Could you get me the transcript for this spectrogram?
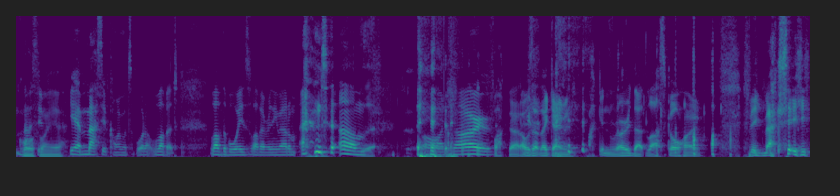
massive, yeah. yeah, massive Collingwood supporter. Love it, love the boys, love everything about them. And um, oh no, Fuck that. I was at that game and fucking rode that last goal home. Big Maxi.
